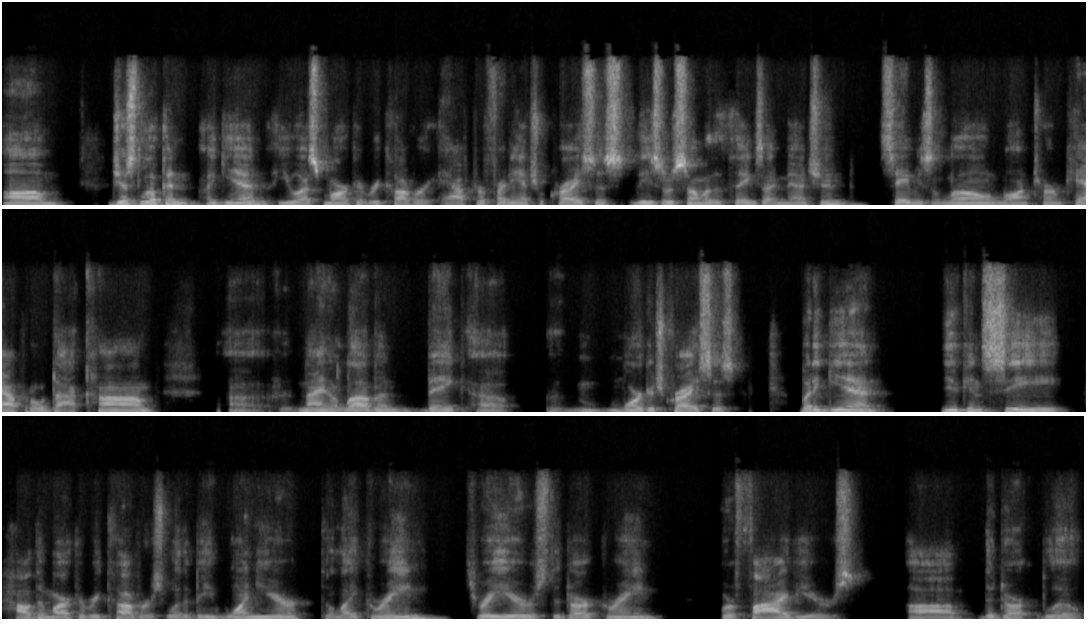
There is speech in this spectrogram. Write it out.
Um, just looking again, U.S. market recovery after financial crisis. These are some of the things I mentioned: savings and loan, long-term capital.com, uh, 9/11 bank uh, mortgage crisis. But again, you can see how the market recovers, whether it be one year, the light green, three years, the dark green, or five years, uh, the dark blue.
